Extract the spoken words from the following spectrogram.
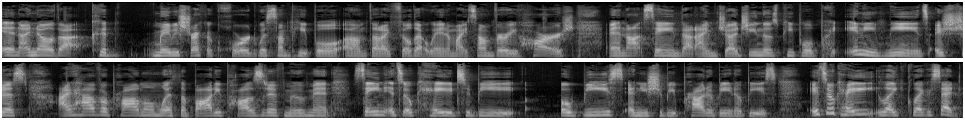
and i know that could maybe strike a chord with some people um, that I feel that way, and it might sound very harsh. And not saying that I'm judging those people by any means. It's just I have a problem with the body positive movement saying it's okay to be obese and you should be proud of being obese. It's okay, like like I said,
